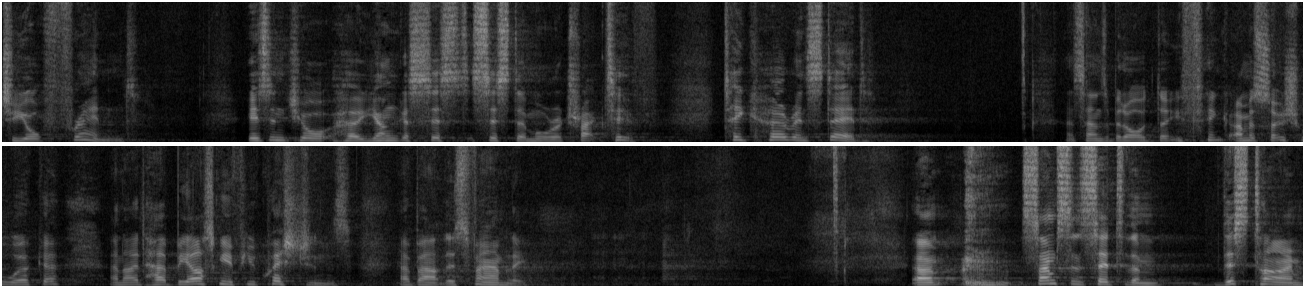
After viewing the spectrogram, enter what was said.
to your friend. Isn't your, her younger sis- sister more attractive? Take her instead. That sounds a bit odd, don't you think? I'm a social worker, and I'd have, be asking a few questions about this family. Um, Samson said to them, This time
